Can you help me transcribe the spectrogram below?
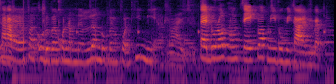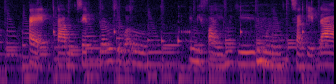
สำใช่หรับแล้วฟันอูดูเป็นคนดำเนินเรื่องดูเป็นคนที่มีอะไร แต่ดูแล้วน้องเจครอบนี้ดูมีการแบบแปลกตามเซตแล้วรู้สึกว่าเออไม่มีไฟเมื่อกี้ที่มึงสังเกตได้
